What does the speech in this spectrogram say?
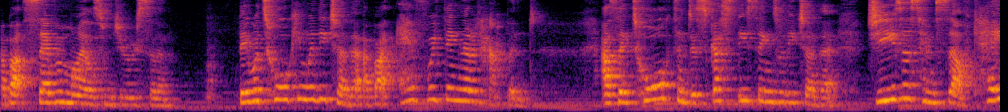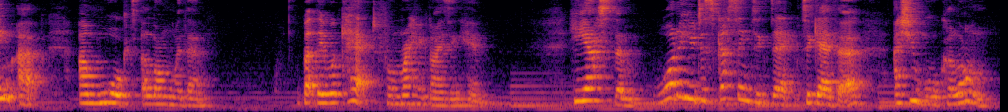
about seven miles from Jerusalem. They were talking with each other about everything that had happened. As they talked and discussed these things with each other, Jesus himself came up and walked along with them. But they were kept from recognizing him. He asked them, What are you discussing together as you walk along?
